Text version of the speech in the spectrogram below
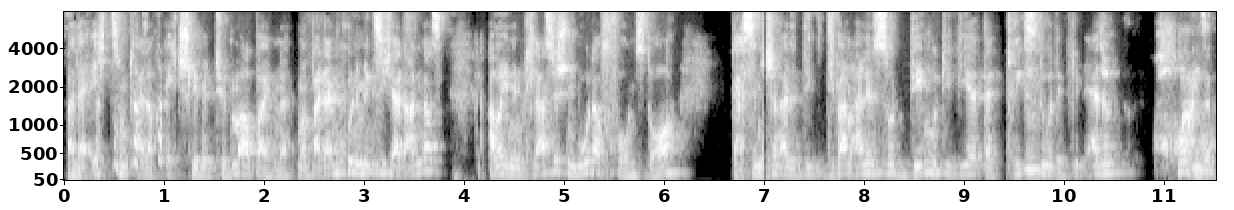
weil da echt zum Teil auch echt schlimme Typen arbeiten. Ne? Bei deinem Kunde mit Sicherheit anders. Aber in dem klassischen Vodafone Store, das sind schon, also die, die waren alle so demotiviert, da kriegst mhm. du, also. Wahnsinn.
